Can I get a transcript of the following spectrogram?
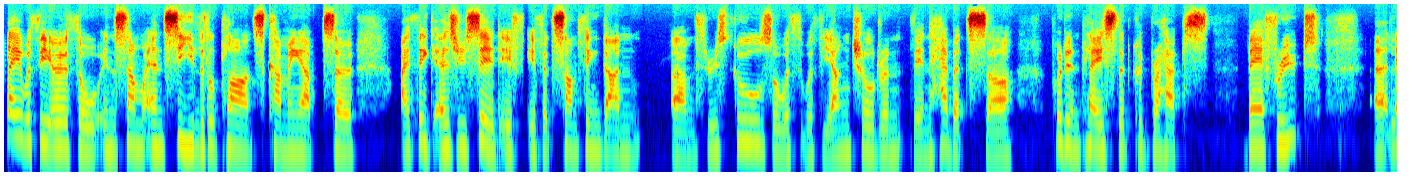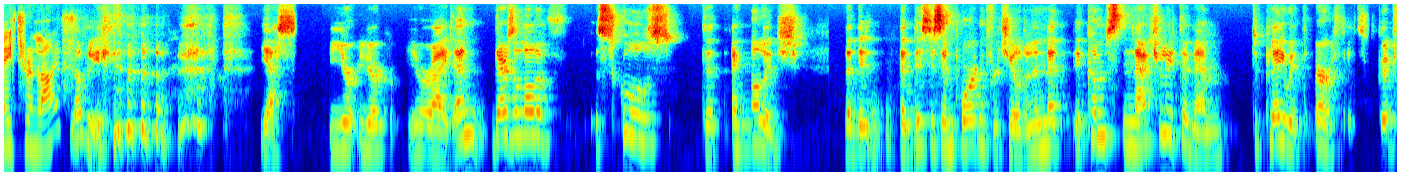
play with the earth or in some and see little plants coming up. So I think, as you said, if, if it's something done um, through schools or with, with young children, then habits are put in place that could perhaps bear fruit uh, later in life. Lovely. yes, you're, you're, you're right. And there's a lot of schools that acknowledge that they, that this is important for children and that it comes naturally to them to play with earth. It's good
